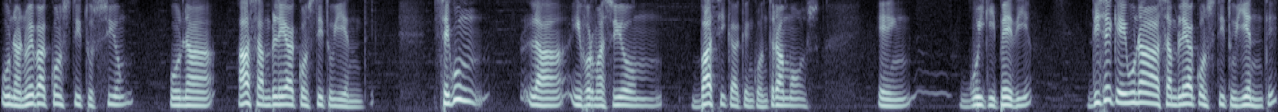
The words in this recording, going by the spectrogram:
una nueva constitución, una asamblea constituyente. Según la información básica que encontramos en Wikipedia, dice que una asamblea constituyente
